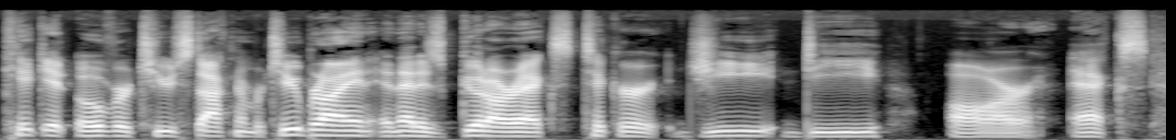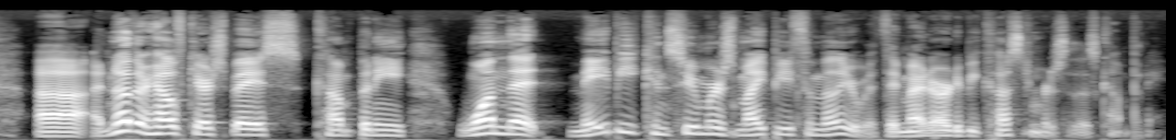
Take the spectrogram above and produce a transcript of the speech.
kick it over to stock number two, Brian, and that is GoodRx, ticker GDRX. Uh, another healthcare space company, one that maybe consumers might be familiar with. They might already be customers of this company.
